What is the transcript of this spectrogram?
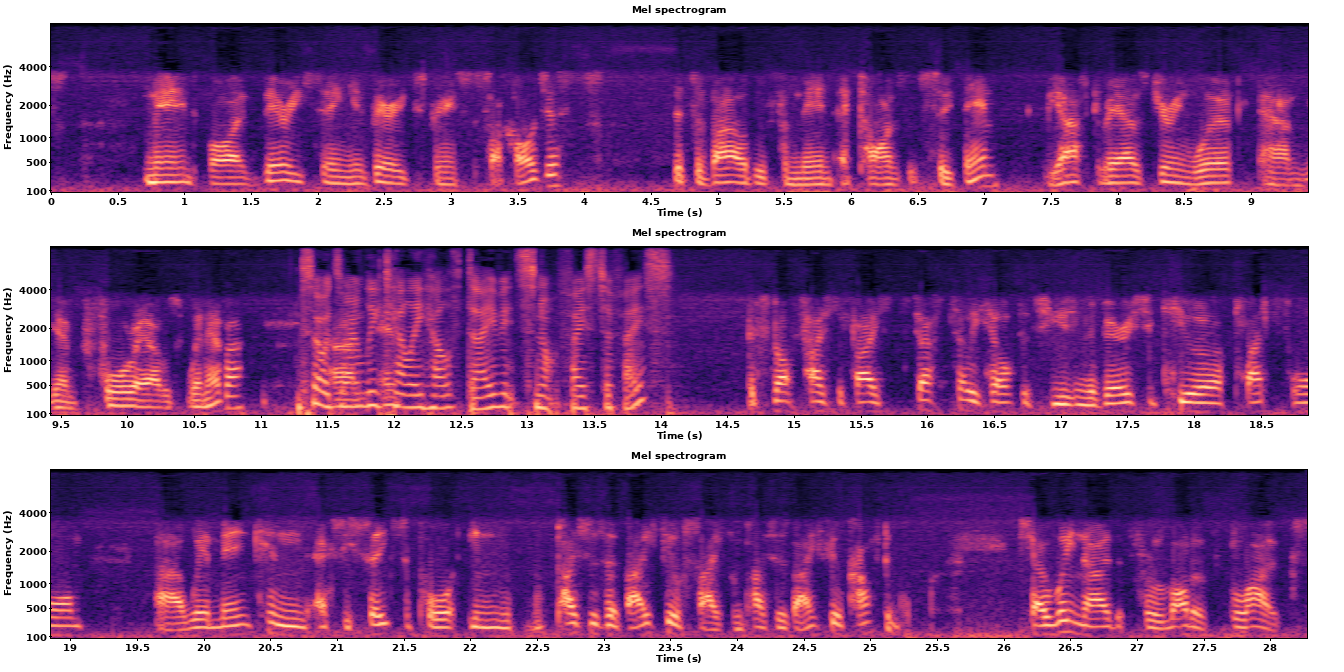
manned by very senior, very experienced psychologists that's available for men at times that suit them. The after hours, during work, um, you know, before hours, whenever. So it's um, only telehealth, Dave. It's not face to face. It's not face to face it's just telehealth. It's using a very secure platform uh, where men can actually seek support in places that they feel safe and places they feel comfortable. So we know that for a lot of blokes,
